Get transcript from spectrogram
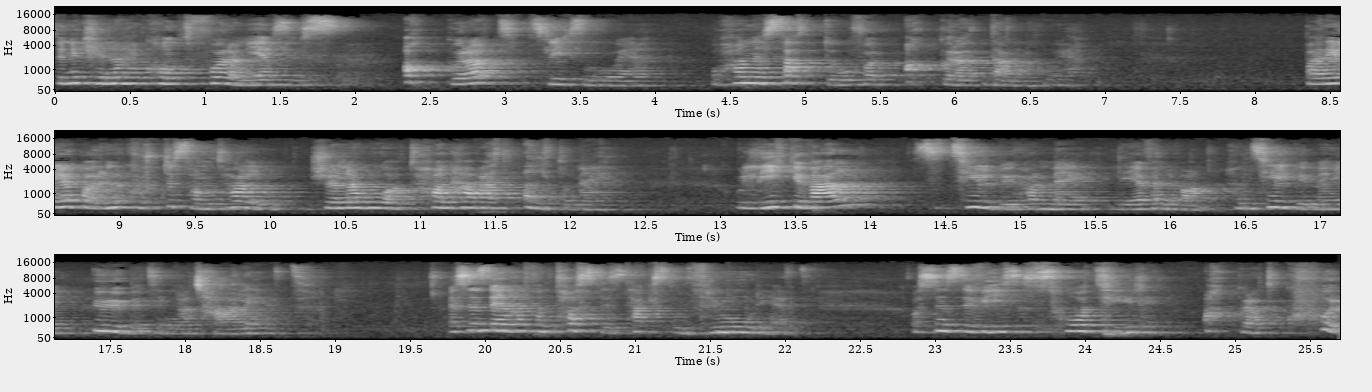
Denne kvinnen har kommet foran Jesus akkurat slik som hun er. Og han har sett henne for akkurat den hun er. Bare i løpet av denne korte samtalen skjønner hun at han her vet alt om meg. Og likevel så tilbyr han meg levende vann. Han tilbyr meg ubetinga kjærlighet. Jeg syns det er en helt fantastisk tekst om frimodighet. Og syns det viser så tydelig akkurat hvor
